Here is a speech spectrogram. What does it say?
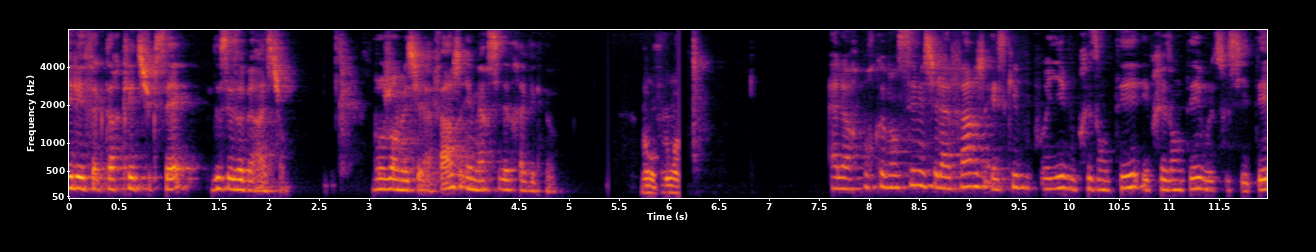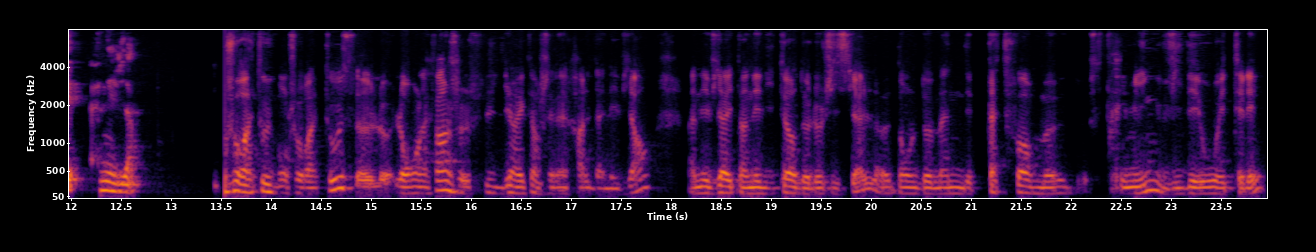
et les facteurs clés de succès de ces opérations. Bonjour Monsieur Lafarge et merci d'être avec nous. Bonjour. Alors pour commencer, Monsieur Lafarge, est-ce que vous pourriez vous présenter et présenter votre société Anevia? Bonjour à toutes, bonjour à tous. Euh, Laurent Lafarge, je suis directeur général d'Anevia. Anevia est un éditeur de logiciels dans le domaine des plateformes de streaming, vidéo et télé,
